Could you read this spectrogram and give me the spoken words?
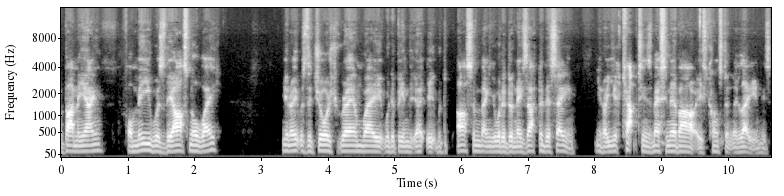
Aubameyang for me was the Arsenal way. You know, it was the George Graham way. It would have been, uh, it would, Arsene Wenger would have done exactly the same. You know, your captain's messing about, he's constantly late and he's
